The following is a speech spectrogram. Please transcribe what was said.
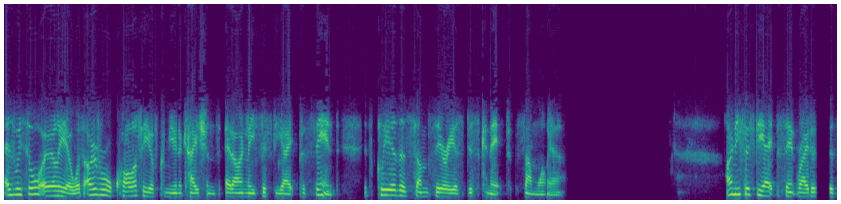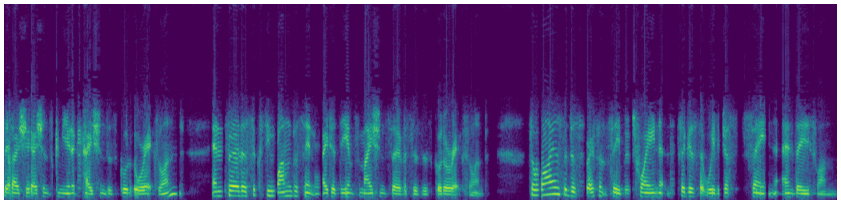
as we saw earlier, with overall quality of communications at only 58%, it's clear there's some serious disconnect somewhere. Only 58% rated the association's communications as good or excellent, and further 61% rated the information services as good or excellent. So why is the discrepancy between the figures that we've just seen and these ones?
